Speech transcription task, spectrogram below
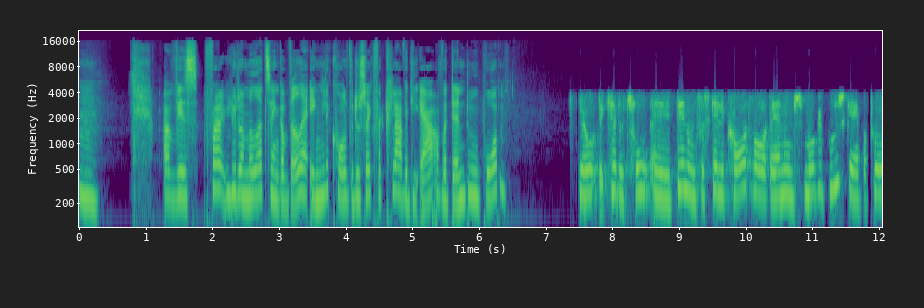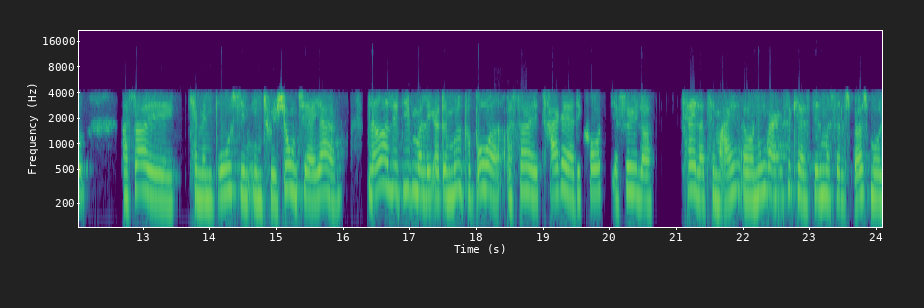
Mm. Og hvis folk lytter med og tænker, hvad er englekort, vil du så ikke forklare, hvad de er, og hvordan du bruger dem? Jo, det kan du tro. Øh, det er nogle forskellige kort, hvor der er nogle smukke budskaber på, og så øh, kan man bruge sin intuition til, at jeg bladrer lidt i dem og lægger dem ud på bordet, og så øh, trækker jeg det kort, jeg føler taler til mig. Og nogle gange så kan jeg stille mig selv spørgsmål.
